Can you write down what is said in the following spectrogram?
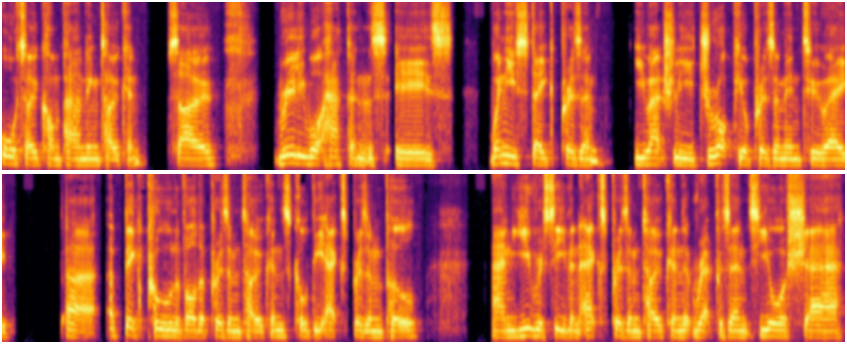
auto compounding token. So really, what happens is when you stake Prism, you actually drop your Prism into a uh, a big pool of other Prism tokens called the X Prism pool, and you receive an X Prism token that represents your share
